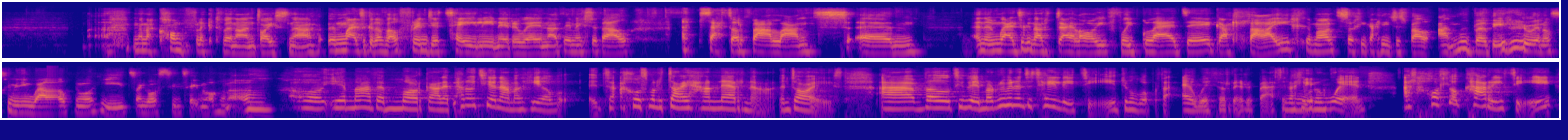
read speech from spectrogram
mae yna conflict fyna yn does na. Yn wedi gyda fel ffrindiau teulu neu rhywun, a ddim eisiau fel upset o'r balans. Um, yn enwedig yn ardeloedd fwy gwledig a llai, chymod, so chi gallu just fel anwybyddu rhywun os chi'n mynd i weld nhw o hyd, sa'n gwybod sy'n teimlo hwnna. O, oh, ie, yeah, mae fe mor galed. Pan wyt ti yn aml hil, achos mae'r dau hanner na yn does. A fel ti'n dweud, mae rhywun yn dy teulu ti, dwi'n gwybod bethau ewyth o'r rhywbeth, yn gallu bod yn wyn, a hollol caru ti,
